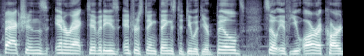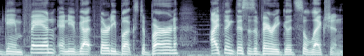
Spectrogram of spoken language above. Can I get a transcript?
factions, interactivities, interesting things to do with your builds. So if you are a card game fan and you've got 30 bucks to burn, I think this is a very good selection.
